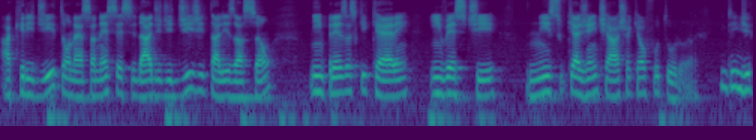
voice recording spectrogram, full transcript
acreditam nessa necessidade de digitalização e empresas que querem investir nisso que a gente acha que é o futuro. Né? Entendi.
